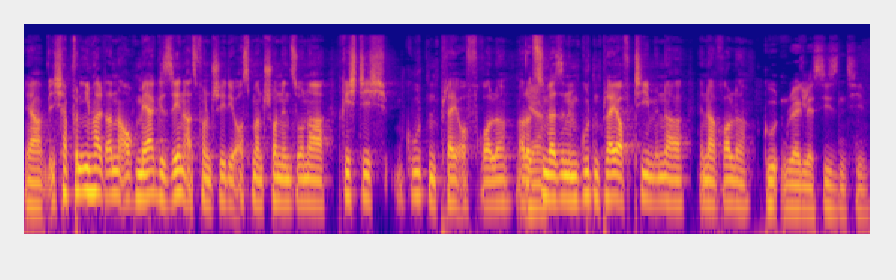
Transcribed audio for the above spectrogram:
Ja, ich habe von ihm halt dann auch mehr gesehen als von JD Osman schon in so einer richtig guten Playoff-Rolle. Oder ja. beziehungsweise in einem guten Playoff-Team in der, in der Rolle. Guten Regular-Season-Team.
